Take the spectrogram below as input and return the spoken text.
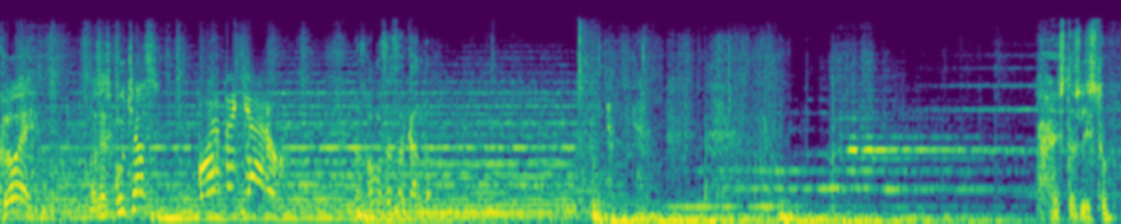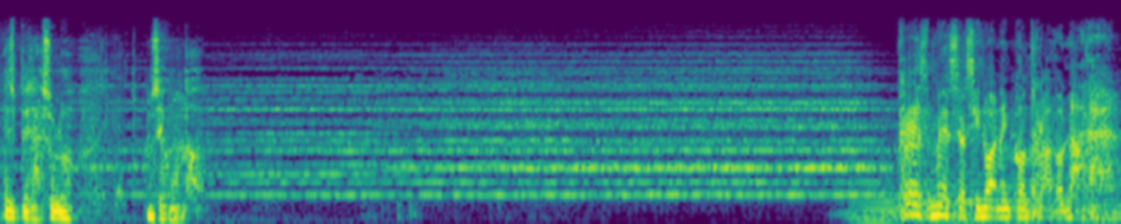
Chloe, ¿nos escuchas? Fuerte y claro. Nos vamos acercando. ¿Estás listo? Espera, solo un segundo. Tres meses y no han encontrado nada.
